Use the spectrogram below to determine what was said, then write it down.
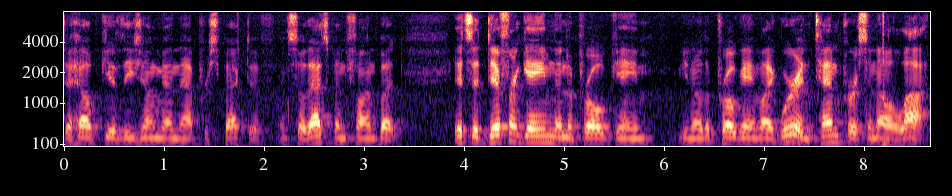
to help give these young men that perspective. And so that's been fun, but it's a different game than the pro game. You know, the pro game, like we're in 10 personnel a lot.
